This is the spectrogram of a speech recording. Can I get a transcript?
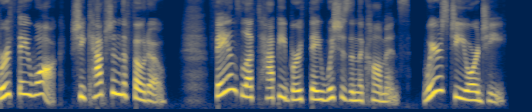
Birthday walk, she captioned the photo. Fans left happy birthday wishes in the comments. Where's Georgie?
